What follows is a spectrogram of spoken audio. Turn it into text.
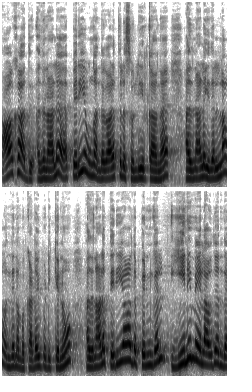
ஆகாது. அதனால் பெரியவங்க அந்த காலத்தில் சொல்லியிருக்காங்க. அதனால் இதெல்லாம் வந்து நம்ம கடைபிடிக்கணும். அதனால் தெரியாத பெண்கள் இனிமேலாவது அந்த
